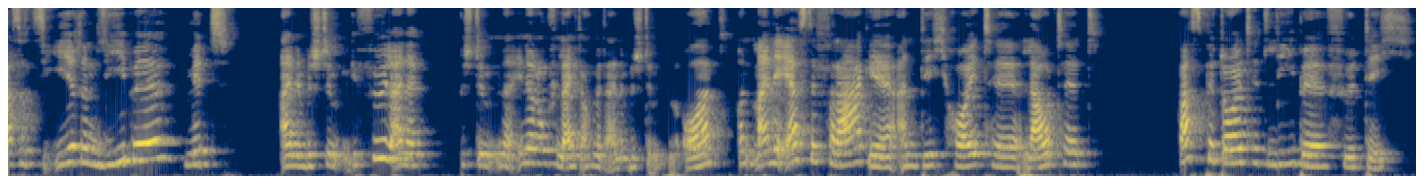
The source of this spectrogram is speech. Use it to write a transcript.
assoziieren Liebe mit einem bestimmten Gefühl, einer bestimmten Erinnerung, vielleicht auch mit einem bestimmten Ort. Und meine erste Frage an dich heute lautet, was bedeutet Liebe für dich?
